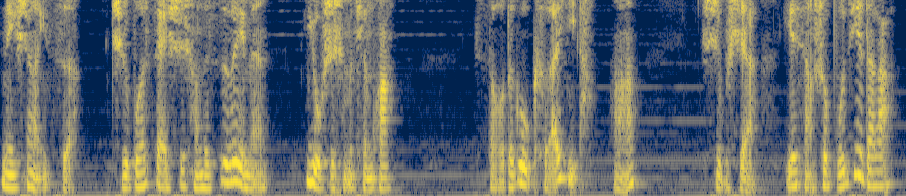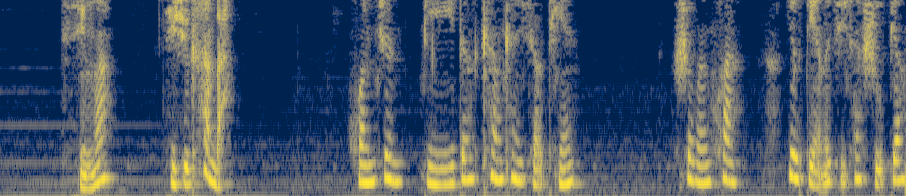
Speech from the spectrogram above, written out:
那上一次直播赛事上的自卫门又是什么情况？骚得够可以啊！啊！是不是也想说不记得了？行啊，继续看吧。黄振鄙夷的看了看小田，说完话，又点了几下鼠标。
